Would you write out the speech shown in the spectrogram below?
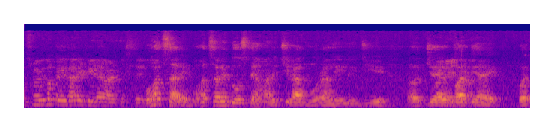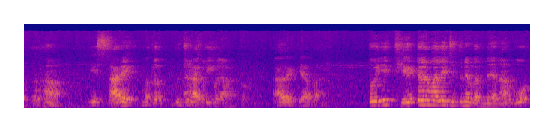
उसमें भी तो कई सारे थिएटर आर्टिस्ट थे। बहुत सारे बहुत सारे दोस्त हैं हमारे चिराग बोरा ले लीजिए जय उपाध्याय हाँ ये सारे मतलब गुजराती। अरे क्या बात। तो ये थिएटर वाले जितने बंदे हैं ना वो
